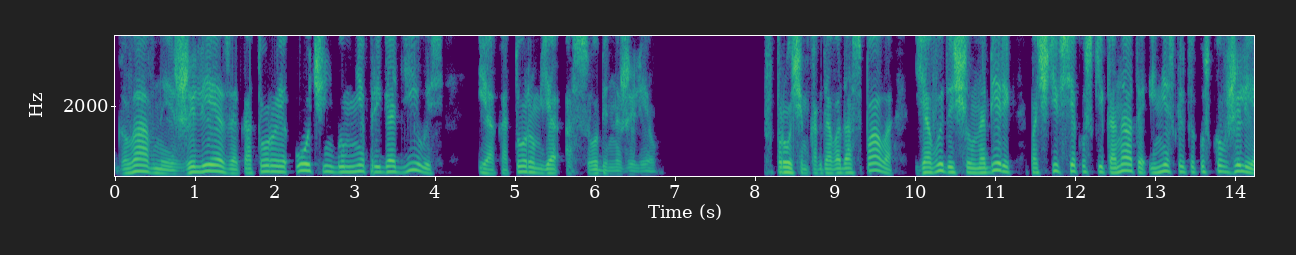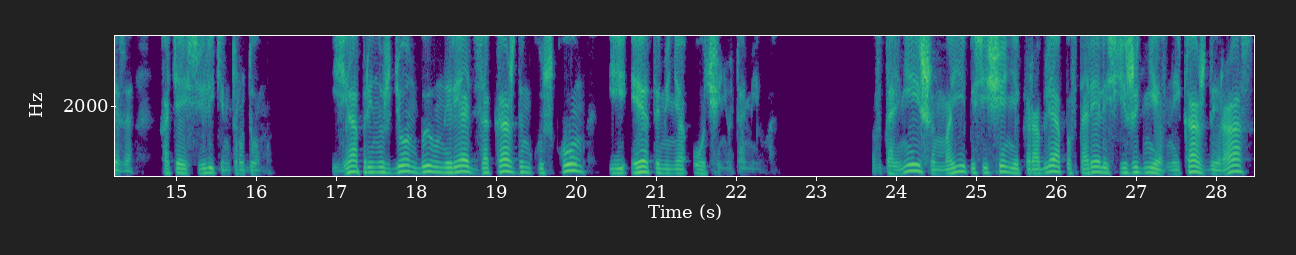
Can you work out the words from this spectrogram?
Главное железо, которое очень бы мне пригодилось и о котором я особенно жалел. Впрочем, когда вода спала, я вытащил на берег почти все куски каната и несколько кусков железа, хотя и с великим трудом. Я принужден был нырять за каждым куском, и это меня очень утомило. В дальнейшем мои посещения корабля повторялись ежедневно, и каждый раз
